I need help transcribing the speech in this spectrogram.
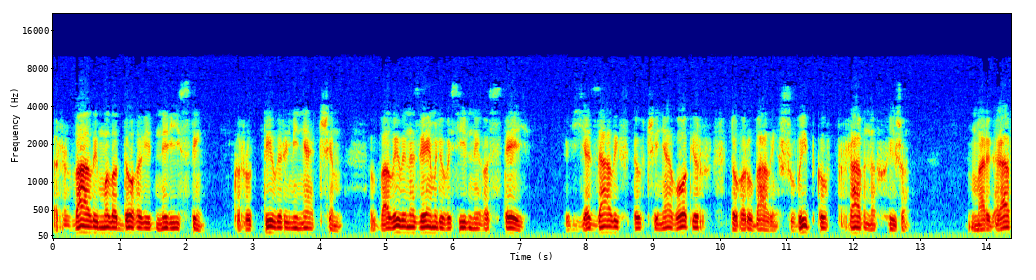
Рвали молодого від невісти, крутили ремінячим, валили на землю весільних гостей, в'язали, хто вчиняв опір, того рубали, швидко, вправно, хижо. Маркграф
